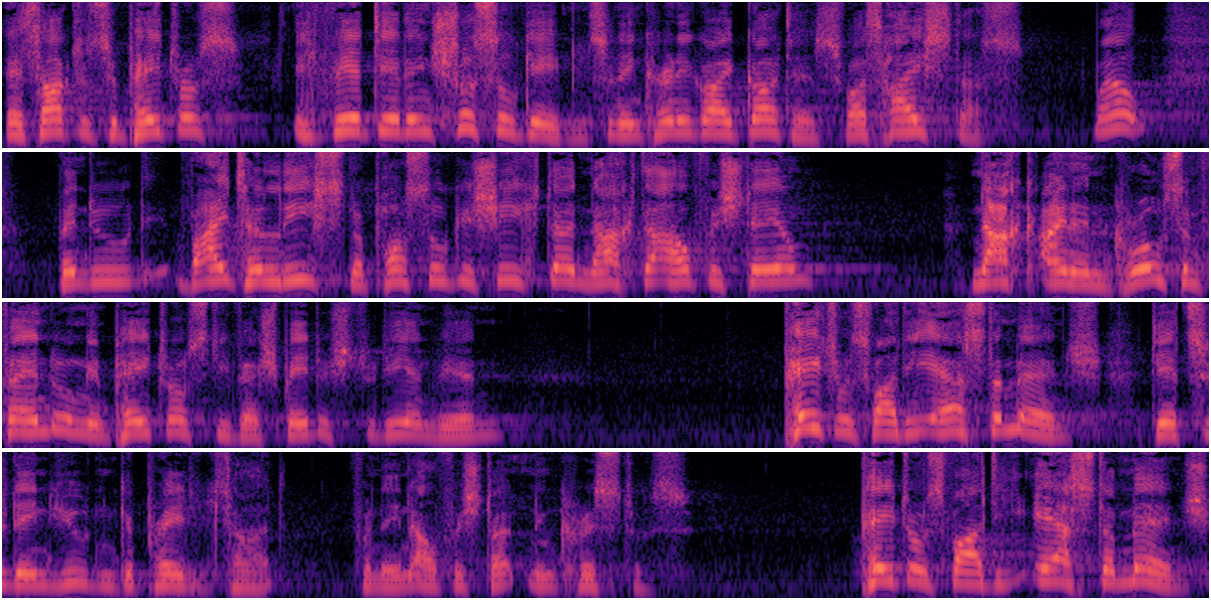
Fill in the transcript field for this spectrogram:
Er sagte zu Petrus, ich werde dir den Schlüssel geben zu dem Königreich Gottes. Was heißt das? Well, wenn du weiter liest, Apostelgeschichte nach der Auferstehung, nach einer großen Veränderung in Petrus, die wir später studieren werden, Petrus war der erste Mensch, der zu den Juden gepredigt hat, von den auferstandenen Christus. Petrus war der erste Mensch,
